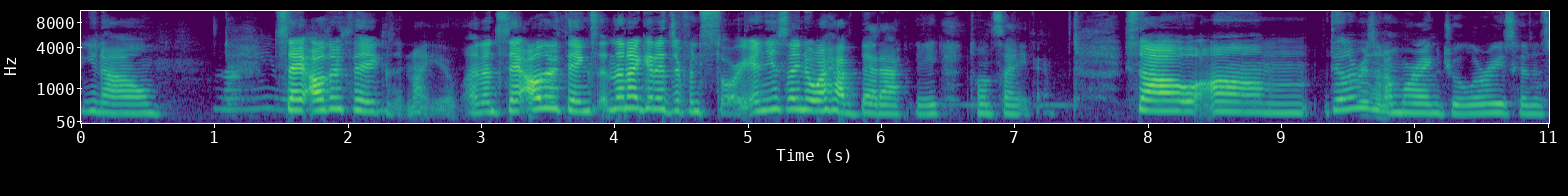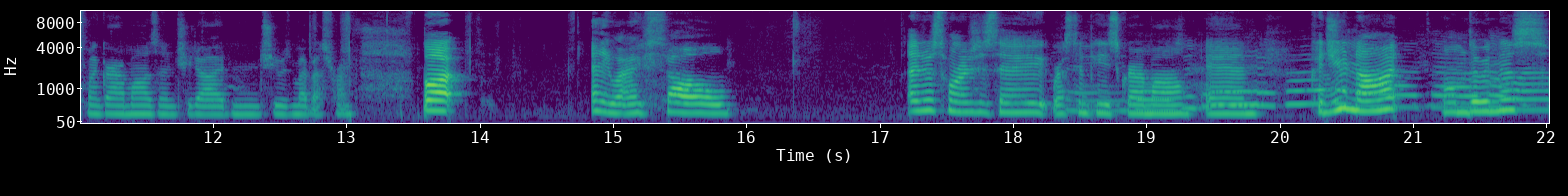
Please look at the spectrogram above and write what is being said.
you know, say other things, not you, and then say other things, and then I get a different story. And yes, I know I have bad acne. Don't say anything. So, um, the only reason I'm wearing jewelry is because it's my grandma's and she died and she was my best friend. But, anyway, so, I just wanted to say rest in peace, grandma. And could you not while I'm doing this?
